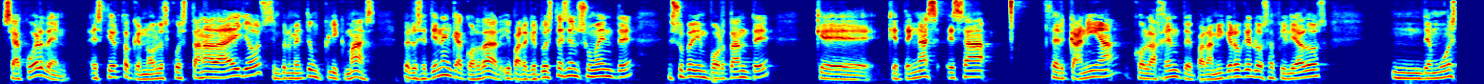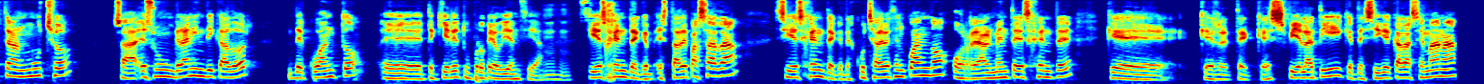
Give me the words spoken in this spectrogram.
se acuerden. Es cierto que no les cuesta nada a ellos, simplemente un clic más, pero se tienen que acordar. Y para que tú estés en su mente, es súper importante que, que tengas esa cercanía con la gente. Para mí creo que los afiliados mm, demuestran mucho, o sea, es un gran indicador de cuánto eh, te quiere tu propia audiencia. Si es gente que está de pasada, si es gente que te escucha de vez en cuando, o realmente es gente que, que, te- que es fiel a ti, que te sigue cada semana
